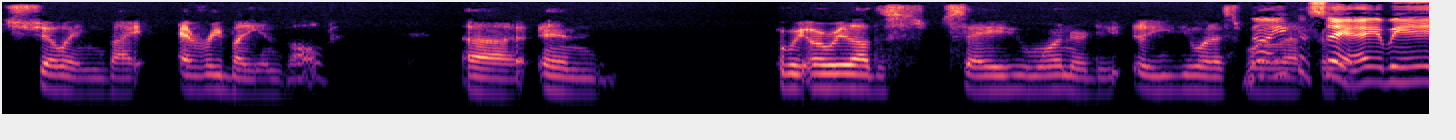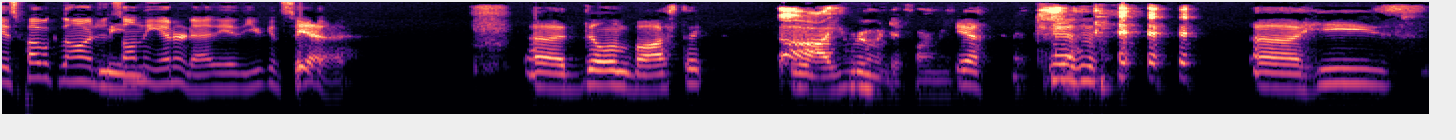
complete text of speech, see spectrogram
showing by everybody involved. Uh, and are we, are we allowed to say who won, or do you, uh, you want to spoil No, you can say. me? I mean, it's public knowledge. It's on the internet. You can say yeah. that. Uh, Dylan Bostic, Oh, you ruined it for me. Yeah. uh, he's,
